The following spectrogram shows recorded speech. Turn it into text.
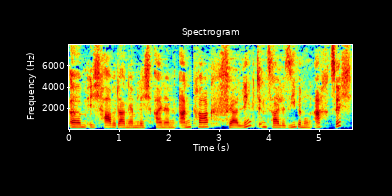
Ähm, ich habe da nämlich einen Antrag verlinkt in Zeile 87.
